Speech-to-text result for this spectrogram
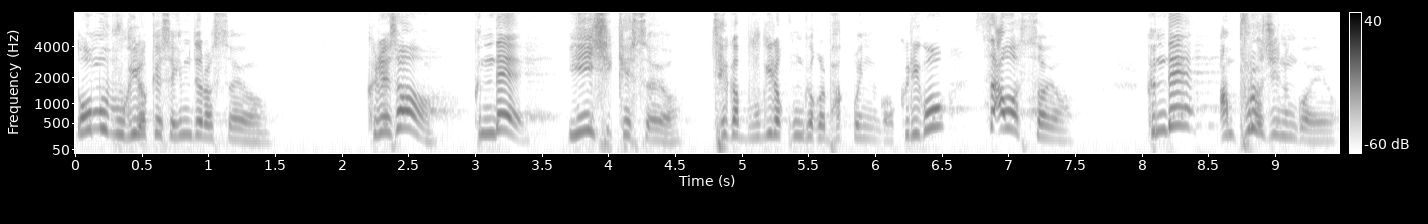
너무 무기력해서 힘들었어요. 그래서 근데 인식했어요. 제가 무기력 공격을 받고 있는 거. 그리고 싸웠어요. 근데 안 풀어지는 거예요.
